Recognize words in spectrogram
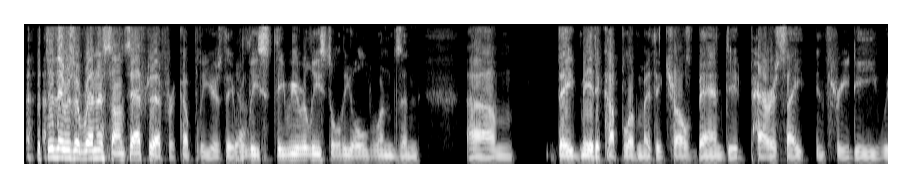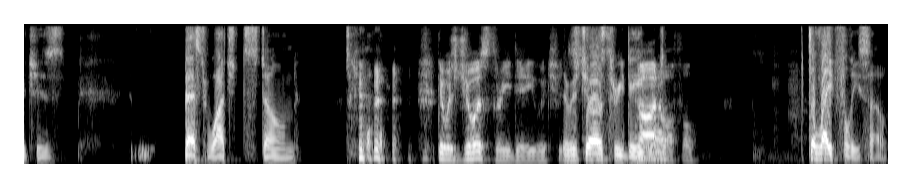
But then there was a renaissance after that for a couple of years. They Yeah. released, they re-released all the old ones, and um, they made a couple of them. I think Charles Band did Parasite in 3D, which is best watched stoned. there was Jaws 3D, which is There was Jaws 3D, god awful. delightfully so.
